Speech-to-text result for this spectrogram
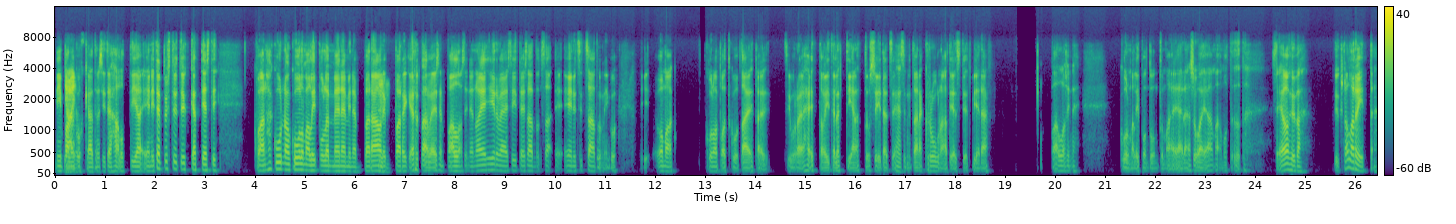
niin paljon kuin käytännössä itse haluttiin, ja eniten pystyy tykkäämään tietysti vanha kunnon kulmalipulle meneminen, Browni mm. pari kertaa vei sen pallon sinne, no ei hirveä, siitä ei, saatu, ei nyt sitten saatu niin kuin omaa kulmapotkua tai, tai ja heitto on itselle tienattu siitä, että sehän se nyt aina kruunaa tietysti, että viedään pallo sinne kulmalipun tuntumaan ja jäädään suojaamaan, mutta tota, se on hyvä. 1-0 riittää,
